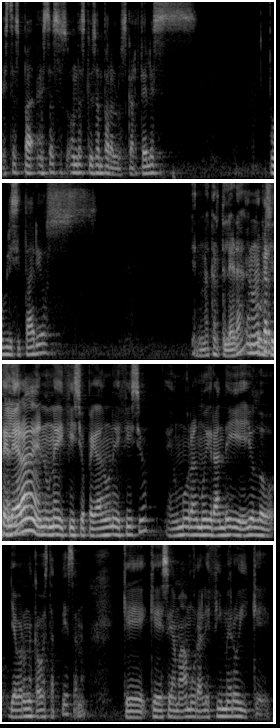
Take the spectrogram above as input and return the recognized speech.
Estas, estas ondas que usan para los carteles publicitarios. ¿En una cartelera? En una cartelera, en un edificio, pegado en un edificio, en un mural muy grande y ellos lo llevaron a cabo esta pieza, ¿no? Que, que se llamaba mural efímero y que,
